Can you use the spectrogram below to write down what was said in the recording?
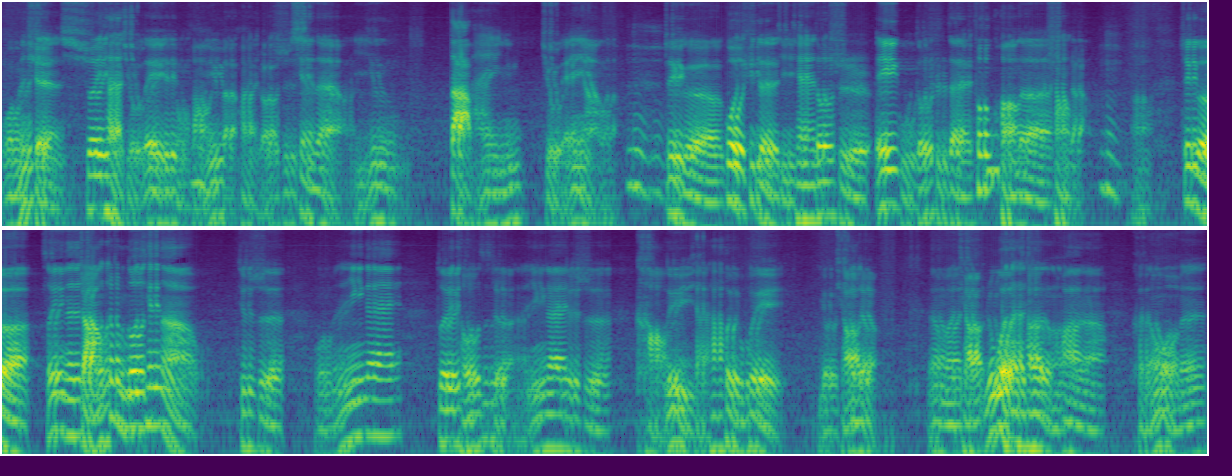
我们选说一下酒类这种防御板块，主要是现在啊，已经大盘已经九连阳了，嗯嗯，这个过去的几天都是 A 股都是在疯狂的上涨，嗯啊。这个，所以呢，涨了这么多天呢，就是我们应该作为投资者呢，应该就是考虑一下它会不会有调整。那么调，如果它调整的话呢，可能我们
